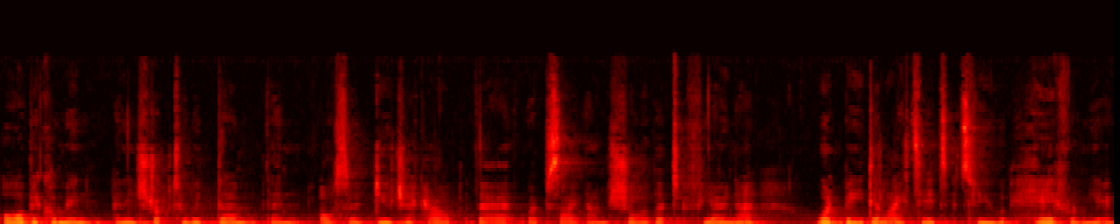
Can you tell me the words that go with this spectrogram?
or becoming an instructor with them, then also do check out their website. I'm sure that Fiona would be delighted to hear from you.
